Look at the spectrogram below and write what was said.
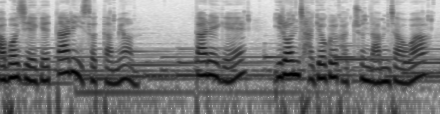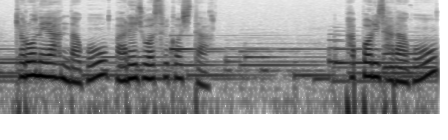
아버지에게 딸이 있었다면 딸에게 이런 자격을 갖춘 남자와 결혼해야 한다고 말해 주었을 것이다. 밥벌이 잘하고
